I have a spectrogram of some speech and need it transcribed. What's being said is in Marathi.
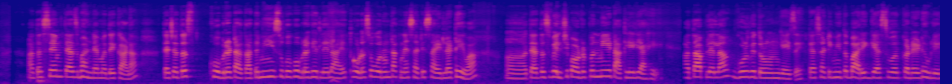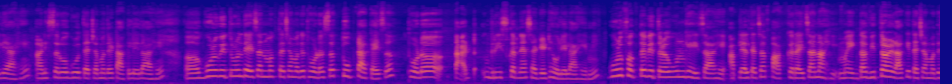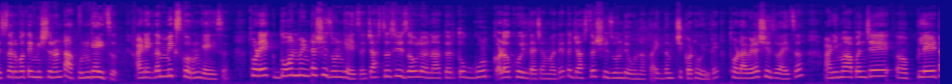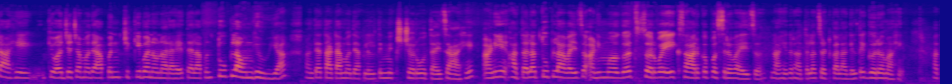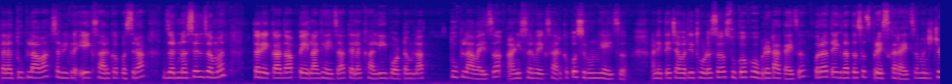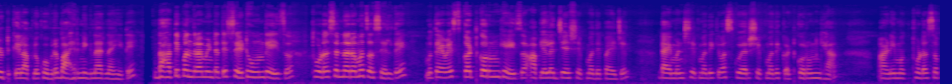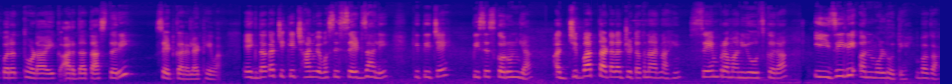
आता सेम त्याच भांड्यामध्ये काढा. त्याच्यातच खोबरं टाका. आता मी ही सुकं खोबरं घेतलेलं आहे. थोडंसं वरून टाकण्यासाठी साईडला ठेवा. त्यातच वेलची पावडर पण मी टाकलेली आहे. आता आपल्याला गुळ वितळून घ्यायचं आहे त्यासाठी मी इथं बारीक गॅसवर कढई ठेवलेली आहे आणि सर्व गुळ त्याच्यामध्ये टाकलेलं आहे. गूळ गुळ वितळून द्यायचं आणि मग त्याच्यामध्ये थोडंसं तूप टाकायचं. थोडं ताट ग्रीस करण्यासाठी ठेवलेलं आहे मी. गुळ फक्त वितळवून घ्यायचा आहे. आपल्याला त्याचा पाक करायचा नाही. मग एकदा वितळला की त्याच्यामध्ये सर्व ते मिश्रण टाकून घ्यायचं. आणि एकदम मिक्स करून घ्यायचं. थोडं एक दोन मिनटं शिजवून घ्यायचं. जास्त शिजवलं ना तर तो गूळ कडक होईल त्याच्यामध्ये तर जास्त शिजवून देऊ नका. एकदम चिकट होईल ते. थोडा वेळ शिजवायचं. आणि मग आपण जे प्लेट आहे किंवा ज्याच्यामध्ये आपण चिक्की बनवणार आहे त्याला आपण तूप लावून घेऊया. आणि त्या ताटामध्ये आपल्याला ते मिक्सचर ओतायचं आहे. आणि हाताला तूप लावायचं आणि मगच सर्व एकसारखं पसरवायचं. नाही तर हाताला चटका लागेल ते गरम आहे. हाताला तूप लावा. सगळीकडे एकसारखं पसरा. जर नसेल जमत तर एखादा पेला घ्यायचा त्याला खाली बॉटमला तूप लावायचं आणि सर्व एकसारखं पसरून घ्यायचं. आणि त्याच्यावरती थोडंसं सुकं खोबरं टाकायचं. परत एकदा तसंच प्रेस करायचं. म्हणजे चिटकेल आपलं खोबरं बाहेर निघणार नाही ते. दहा ते पंधरा मिनटं ते सेट होऊन द्यायचं. थोडंसं नरमच असेल ते मग त्यावेळेस कट करून घ्यायचं. आपल्याला जे शेपमध्ये पाहिजे. डायमंड शेपमध्ये किंवा स्क्वेअर शेपमध्ये कट करून घ्या. आणि मग थोडंसं परत थोडा एक अर्धा तास तरी सेट करायला ठेवा. एकदा का चिक्की छान व्यवस्थित सेट झाली की तिचे पीसेस करून घ्या. अजिबात ताटाला चिटकणार नाही. सेम प्रमाण यूज करा. इझिली अनमोल्ड होते. बघा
